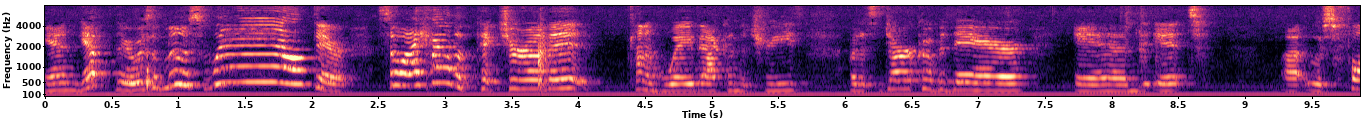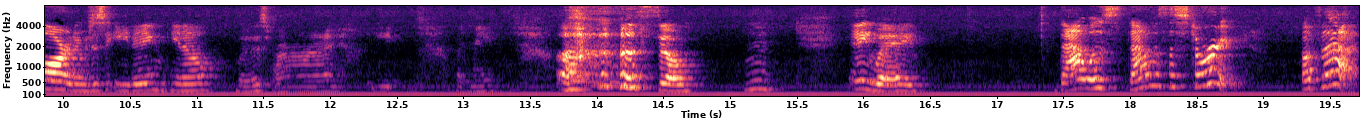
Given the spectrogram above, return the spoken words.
And yep, there was a moose way out there. So I have a picture of it, kind of way back in the trees, but it's dark over there, and it uh, it was far, and it was just eating, you know, moose, like me. Uh, so mm, anyway, that was that was the story of that.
